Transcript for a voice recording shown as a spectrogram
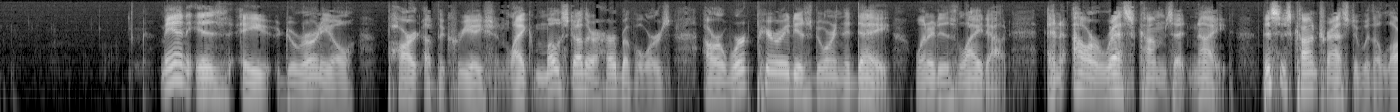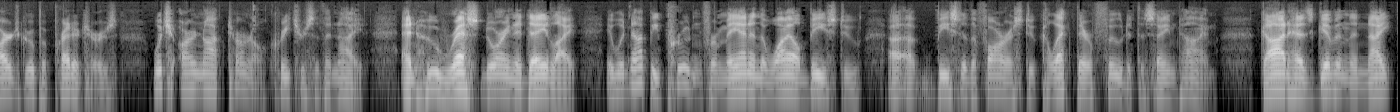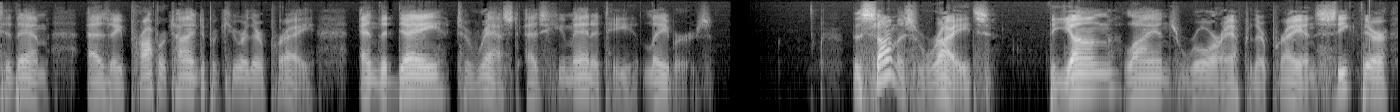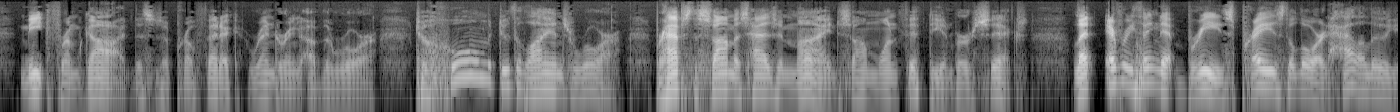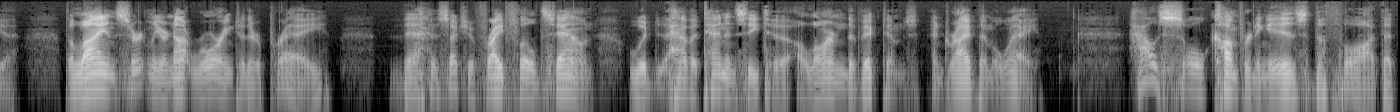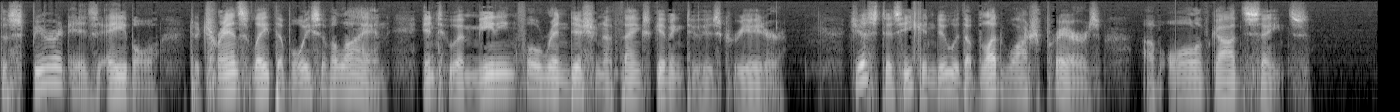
Man is a diurnal part of the creation. Like most other herbivores, our work period is during the day when it is light out, and our rest comes at night. This is contrasted with a large group of predators which are nocturnal, creatures of the night, and who rest during the daylight. It would not be prudent for man and the wild beast to uh, uh beast of the forest to collect their food at the same time. God has given the night to them as a proper time to procure their prey, and the day to rest as humanity labors. The psalmist writes, The young lions roar after their prey and seek their meat from God. This is a prophetic rendering of the roar. To whom do the lions roar? Perhaps the psalmist has in mind Psalm 150 and verse 6. Let everything that breathes praise the Lord. Hallelujah. The lions certainly are not roaring to their prey that such a fright-filled sound would have a tendency to alarm the victims and drive them away. How soul comforting is the thought that the Spirit is able to translate the voice of a lion into a meaningful rendition of thanksgiving to his Creator, just as he can do with the blood washed prayers of all of God's saints.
